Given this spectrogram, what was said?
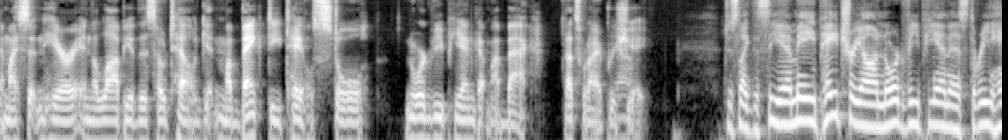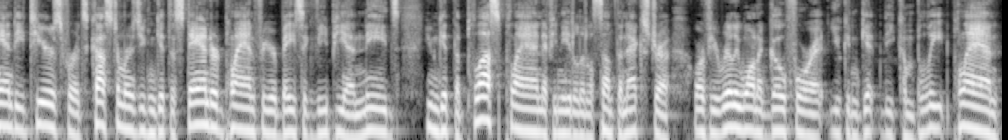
am I sitting here in the lobby of this hotel getting my bank details stole? NordVPN got my back. That's what I appreciate. Just like the CME, Patreon, NordVPN has three handy tiers for its customers. You can get the standard plan for your basic VPN needs. You can get the plus plan if you need a little something extra, or if you really want to go for it, you can get the complete plan,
